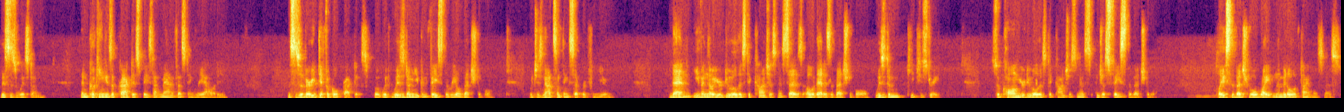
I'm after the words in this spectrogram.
This is wisdom. Then cooking is a practice based on manifesting reality. This is a very difficult practice, but with wisdom, you can face the real vegetable, which is not something separate from you. Then, even though your dualistic consciousness says, oh, that is a vegetable, wisdom keeps you straight. So calm your dualistic consciousness and just face the vegetable. Place the vegetable right in the middle of timelessness.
